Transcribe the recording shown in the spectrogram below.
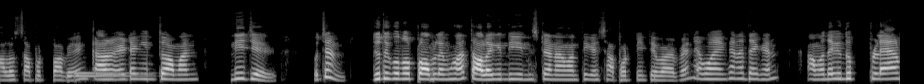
ভালো সাপোর্ট পাবেন। কারণ এটা কিন্তু আমার নিজের, বুঝছেন? যদি কোনো প্রবলেম হয় তাহলে কিন্তু ইনস্ট্যান্ট আমার থেকে সাপোর্ট নিতে পারবেন। এবং এখানে দেখেন আমাদের কিন্তু প্ল্যান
